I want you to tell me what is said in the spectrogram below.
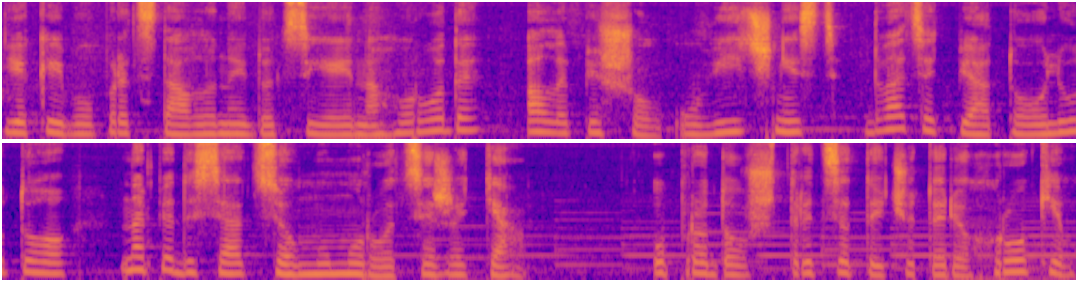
який був представлений до цієї нагороди, але пішов у вічність 25 лютого на 57-му році життя. Упродовж 34 років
